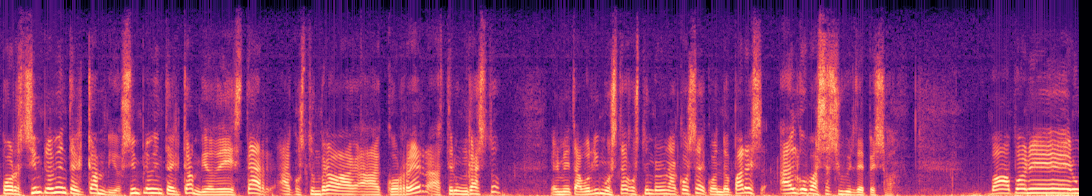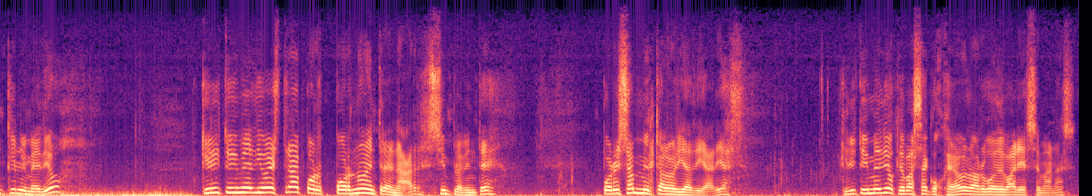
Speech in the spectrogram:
Por simplemente el cambio, simplemente el cambio de estar acostumbrado a, a correr, a hacer un gasto, el metabolismo está acostumbrado a una cosa y cuando pares algo vas a subir de peso. Vamos a poner un kilo y medio. Kilito y medio extra por, por no entrenar, simplemente. Por esas mil calorías diarias. Kilito y medio que vas a coger a lo largo de varias semanas.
